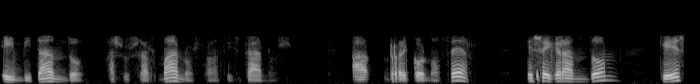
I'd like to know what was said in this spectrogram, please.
e invitando a sus hermanos franciscanos a reconocer ese gran don que es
